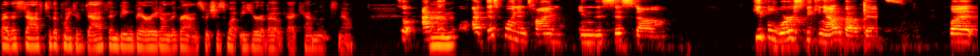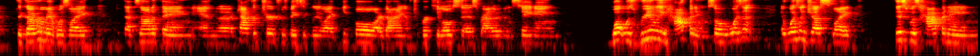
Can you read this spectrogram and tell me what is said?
by the staff to the point of death and being buried on the grounds, which is what we hear about at Kamloops now. So at, this, um, at this point in time in this system, people were speaking out about this, but the government was like, that's not a thing. And the Catholic Church was basically like, people are dying of tuberculosis rather than stating what was really happening. So it wasn't, it wasn't just like this was happening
